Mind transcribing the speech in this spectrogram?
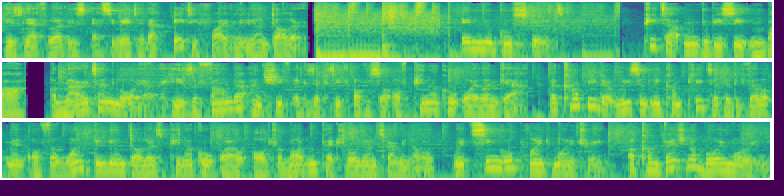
His net worth is estimated at $85 million. Enugu State Peter Ndubisi Mba a maritime lawyer, he is the founder and chief executive officer of Pinnacle Oil and Gas, the company that recently completed the development of the $1 billion Pinnacle Oil ultra-modern petroleum terminal with single-point monitoring, a conventional buoy mooring,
